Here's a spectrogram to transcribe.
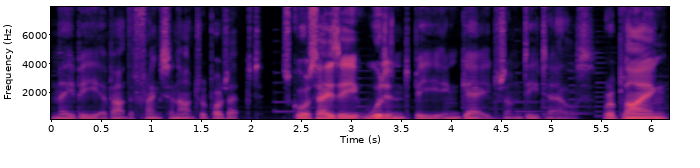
Maybe about the Frank Sinatra project? Scorsese wouldn't be engaged on details, replying,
